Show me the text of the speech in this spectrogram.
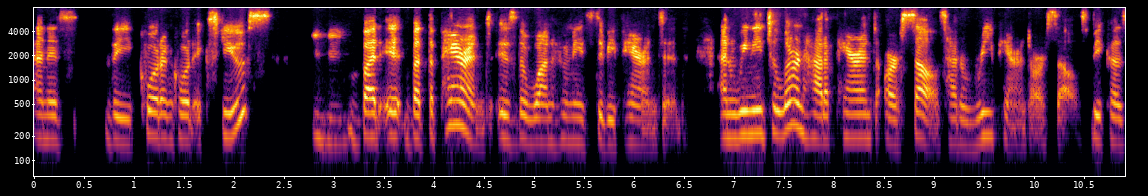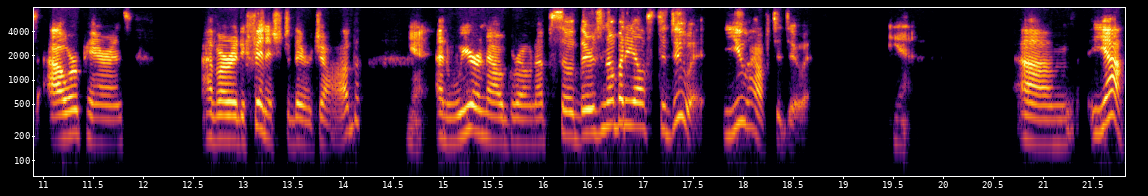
and it's the quote unquote excuse Mhm. but it but the parent is the one who needs to be parented and we need to learn how to parent ourselves how to reparent ourselves because our parents have already finished their job Yeah. and we are now grown up so there's nobody else to do it you have to do it Yeah. um yeah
